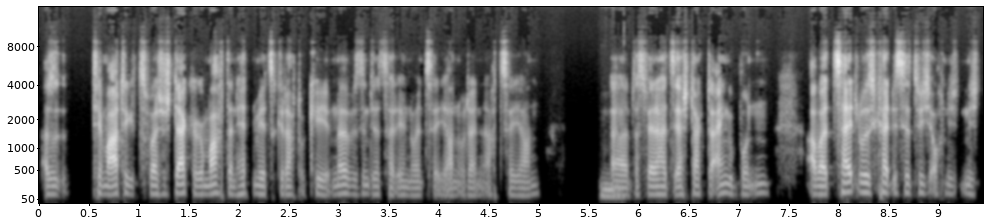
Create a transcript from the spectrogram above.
also Thematik zum Beispiel stärker gemacht, dann hätten wir jetzt gedacht, okay, ne, wir sind jetzt halt in den 90er Jahren oder in den 80er Jahren. Mhm. Äh, das wäre halt sehr stark da eingebunden. Aber Zeitlosigkeit ist natürlich auch nicht, nicht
